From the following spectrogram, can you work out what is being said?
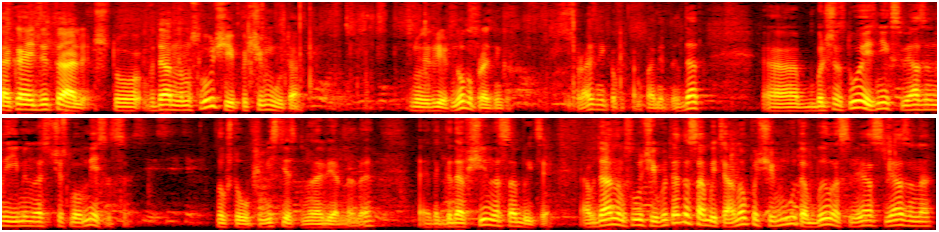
такая деталь, что в данном случае почему-то, ну, евреев много праздников, праздников, там, памятных дат, Э, большинство из них связаны именно с числом месяца. Ну, что, в общем, естественно, наверное, да? Это годовщина события. А в данном случае вот это событие, оно почему-то было связано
